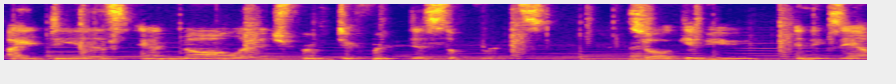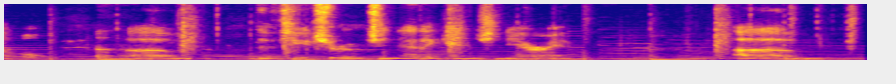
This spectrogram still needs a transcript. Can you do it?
ideas and knowledge from different disciplines. Right. So I'll give you an example. Mm-hmm. Um, the future of genetic engineering. Mm-hmm. Um,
